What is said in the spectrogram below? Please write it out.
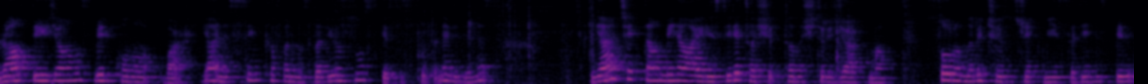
rahatlayacağınız bir konu var. Yani sizin kafanızda diyorsunuz ki siz burada ne dediniz? Gerçekten beni ailesiyle taşı, tanıştıracak mı? Sorunları çözecek mi istediğiniz bir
